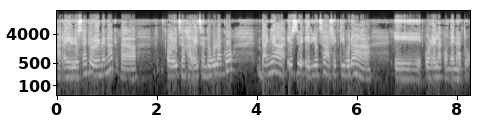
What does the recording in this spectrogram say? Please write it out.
jarrai dezake oroimenak, ba, oroitzen jarraitzen dugulako, baina ez eriotza afektibora e, horrela kondenatu.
